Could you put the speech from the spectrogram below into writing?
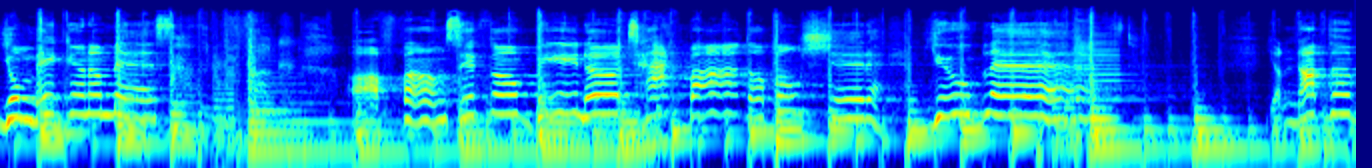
You're making a mess. Fuck off. I'm sick of being attacked by the bullshit you blessed. You're not the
